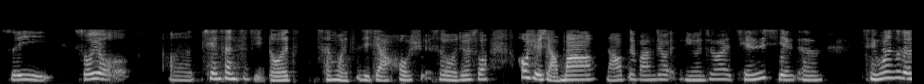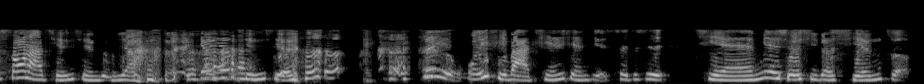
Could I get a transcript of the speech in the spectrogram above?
所以所有呃谦称自己都会称为自己叫后学，所以我就说后学小猫，然后对方就你们就会前贤，嗯、呃，请问这个 Sola 前贤怎么样？要要前贤，所以我一起把前贤解释就是。前面学习的贤者，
